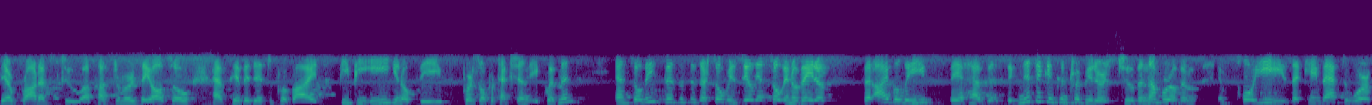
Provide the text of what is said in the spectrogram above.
their products to uh, customers. They also have pivoted to provide PPE, you know, the personal protection equipment. And so these businesses are so resilient, so innovative, that I believe they have been significant contributors to the number of em- employees that came back to work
